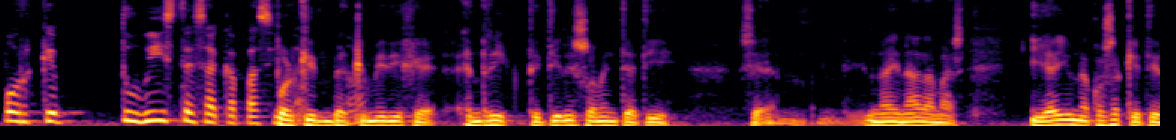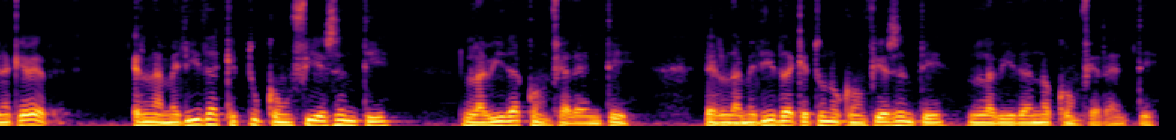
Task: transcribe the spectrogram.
Porque tuviste esa capacidad. Porque, me dije, Enrique, te tienes solamente a ti, no hay nada más. Y hay una cosa que tiene que ver, en la medida que tú confíes en ti, la vida confiará en ti. En la medida que tú no confíes en ti, la vida no confiará en ti.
